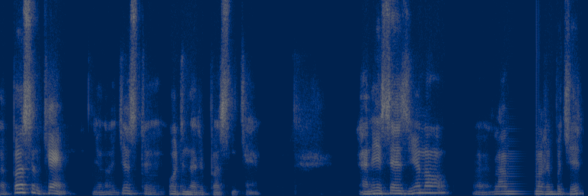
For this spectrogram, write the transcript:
a person came, you know, just an ordinary person came. And he says, you know, uh, Lama Rinpoche,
